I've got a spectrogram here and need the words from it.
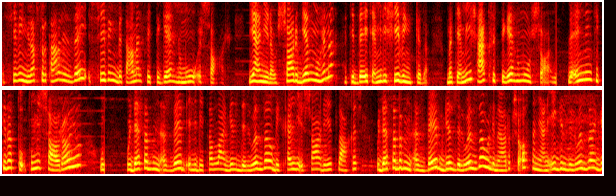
ال shaving نفسه بيتعمل إزاي؟ ال shaving بيتعمل في اتجاه نمو الشعر. يعني لو الشعر بينمو هنا هتبدأي تعملي shaving كده ما تعمليش عكس اتجاه نمو الشعر لأن انت كده بتقطمي الشعراية وده سبب من أسباب اللي بيطلع جلد الوزة وبيخلي الشعر يطلع خشن وده سبب من أسباب جلد الوزة واللي ما يعرفش أصلا يعني إيه جلد الوزة جلد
